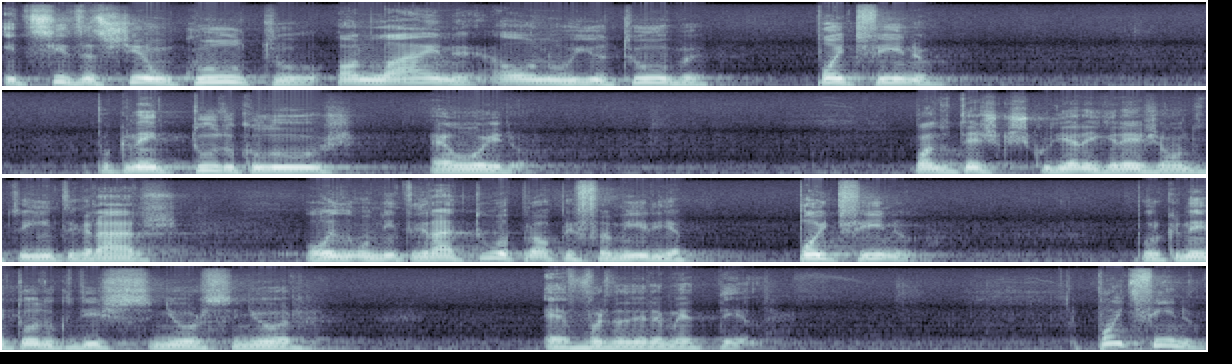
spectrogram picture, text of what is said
e decides assistir a um culto online ou no YouTube, põe-te fino. Porque nem tudo que luz é oiro. Quando tens que escolher a igreja onde te integrares, onde integrar a tua própria família, põe-te fino, porque nem todo o que diz Senhor, Senhor é verdadeiramente dele. Põe-te fino.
